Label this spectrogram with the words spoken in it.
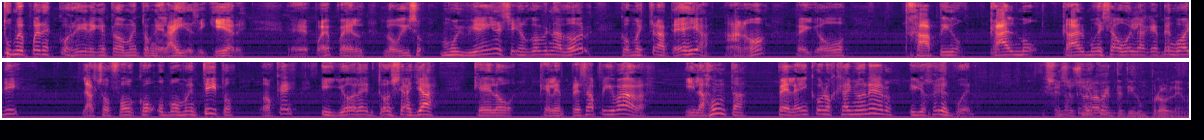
Tú me puedes corregir en este momento en el aire si quieres. Eh, pues, pues él lo hizo muy bien el señor gobernador como estrategia. Ah, no, pero yo rápido, calmo, calmo esa huelga que tengo allí la sofoco un momentito, ¿ok? Y yo entonces allá, que, lo, que la empresa privada y la Junta peleen con los camioneros y yo soy el bueno. Eso solamente tiene un problema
